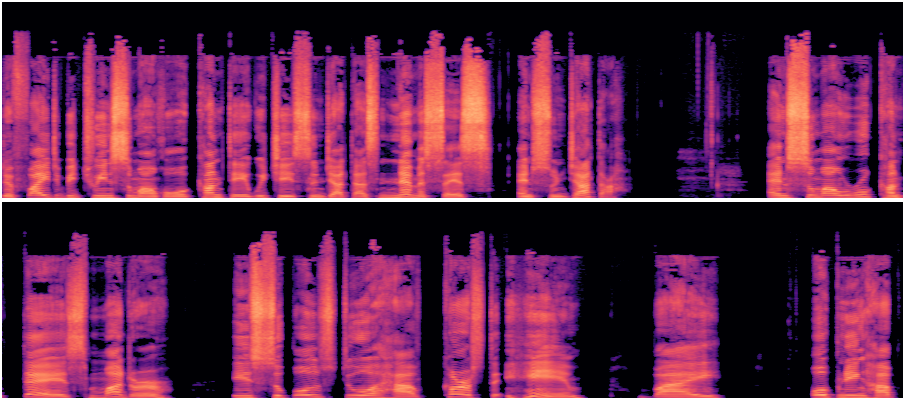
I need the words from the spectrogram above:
the fight between Sumaoro Kante, which is Sunjata's nemesis, and Sunjata. And Sumaoro Kante's mother is supposed to have cursed him by opening up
